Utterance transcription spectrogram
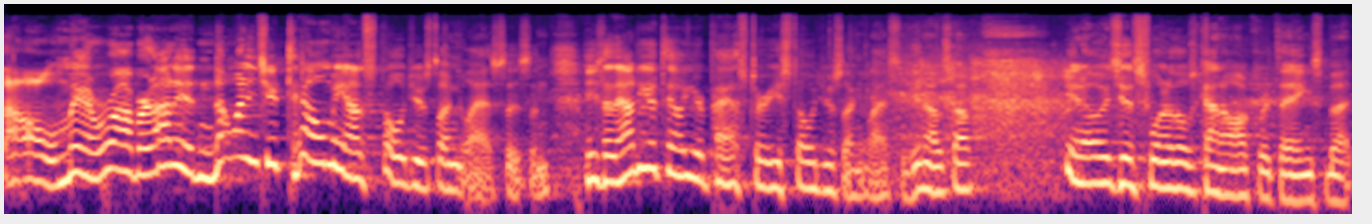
oh man, Robert, I didn't know. Why didn't you tell me I stole your sunglasses? And he said, How do you tell your pastor you stole your sunglasses? You know, so, you know, it's just one of those kind of awkward things. But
